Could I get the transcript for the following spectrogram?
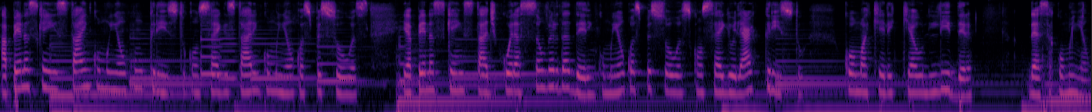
Apenas quem está em comunhão com Cristo consegue estar em comunhão com as pessoas, e apenas quem está de coração verdadeiro em comunhão com as pessoas consegue olhar Cristo como aquele que é o líder dessa comunhão.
